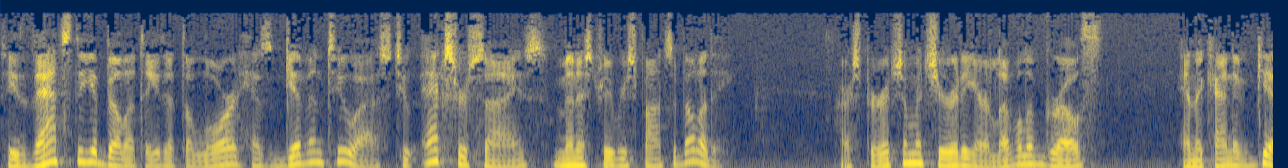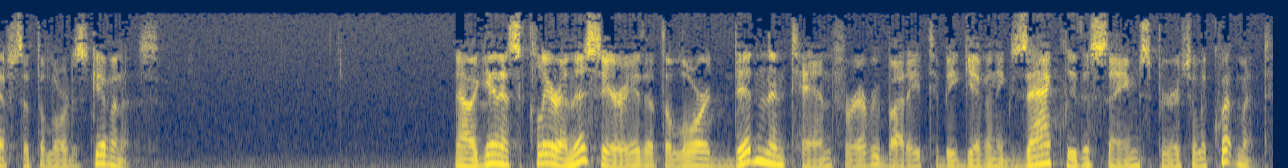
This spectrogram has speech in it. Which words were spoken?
See, that's the ability that the Lord has given to us to exercise ministry responsibility. Our spiritual maturity, our level of growth, and the kind of gifts that the Lord has given us. Now, again, it's clear in this area that the Lord didn't intend for everybody to be given exactly the same spiritual equipment.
